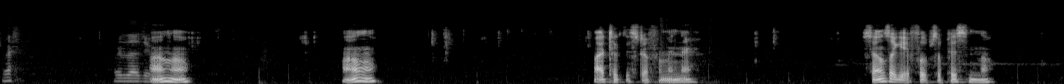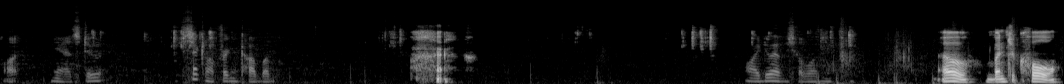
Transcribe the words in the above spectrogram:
What What did that do? I don't know. I don't know. I took the stuff from in there. Sounds like it flips a piston though. What? Yeah, let's do it. Checking a freaking cobweb. Oh, I do have a shovel on me. oh, a bunch of coal.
